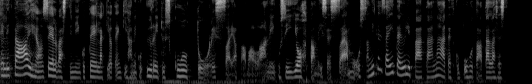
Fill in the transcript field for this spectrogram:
Eli tämä aihe on selvästi niin kuin teilläkin jotenkin ihan niin kuin yrityskulttuurissa ja tavallaan niin kuin siinä johtamisessa ja muussa. Miten sä itse ylipäätään näet, että kun puhutaan tällaisesta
